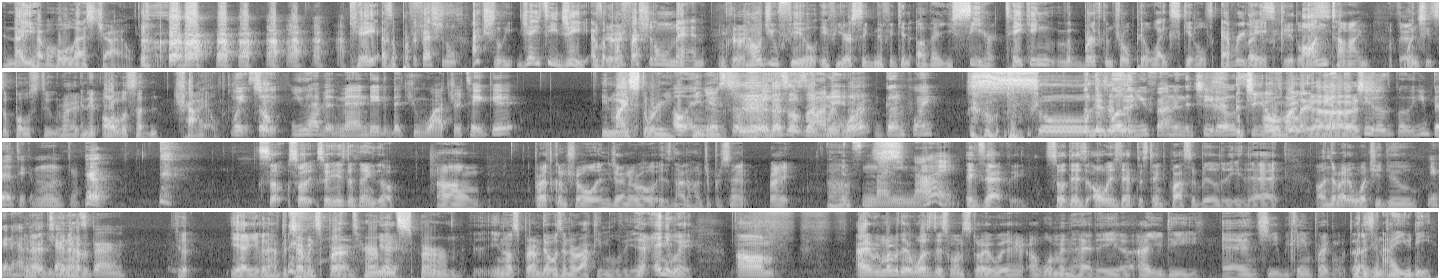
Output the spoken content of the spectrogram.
And now you have a whole ass child. K, as a professional, actually, JTG, as a professional man, Okay. how would you feel if your significant other, you see her taking the birth control pill like Skittles every Like day Skittles. on time Okay. when she's supposed to, Right. and then all of a sudden, child. Wait, so, So- you have it mandated that you watch her take it? In my story, Oh, he in your does. story, Yeah, he- that sounds he's like- wait, what? Gunpoint. So With here's the the thing. you found in the Cheetos. The Cheetos Oh my bullet. God. yeah, the Gosh. Cheetos bullet. You better take it. Mm, pill. So so so here's the thing though. Um, birth control in general is not 100 percent, right? Uh-huh. It's ninety nine. Exactly. So there's always that distinct possibility that uh, no matter what you do, You're gonna have you're a not- you're gonna determined have a- sperm. you're gonna- yeah, you're gonna have determined sperm. Determined Yeah. sperm. you know, sperm that was in a Rocky movie. Anyway, um, I remember there was this one story where a woman had a uh, IUD and she became pregnant with the What is an IUD?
